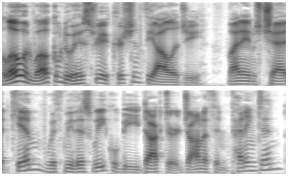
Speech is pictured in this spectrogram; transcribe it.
Hello and welcome to a History of Christian Theology. My name is Chad Kim. With me this week will be Dr. Jonathan Pennington.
